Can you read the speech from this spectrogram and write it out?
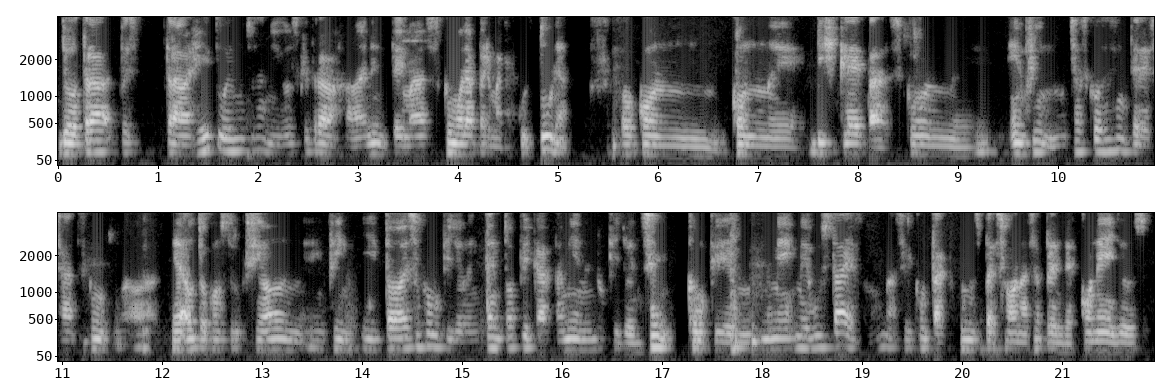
yo otra, pues trabajé y tuve muchos amigos que trabajaban en temas como la permacultura o con, con eh, bicicletas, con, eh, en fin, muchas cosas interesantes como eh, autoconstrucción, en fin, y todo eso como que yo lo intento aplicar también en lo que yo enseño, como que me, me gusta eso, hacer contacto con las personas, aprender con ellos,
